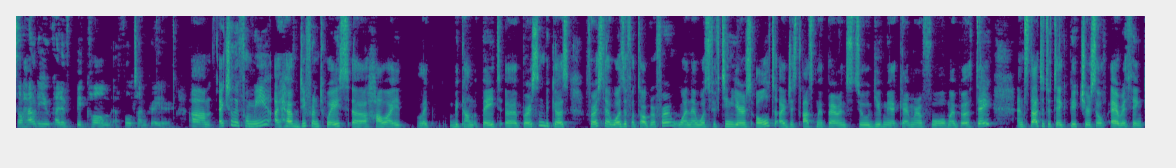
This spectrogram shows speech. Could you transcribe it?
So how do you kind of become a full-time creator? Um, actually, for me, I have different ways uh, how I like become a paid uh, person because first I was a photographer. When I was 15 years old, I just asked my parents to give me a camera for my birthday and started to take pictures of everything.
